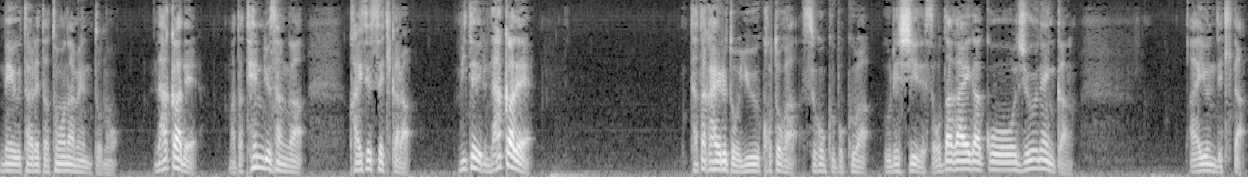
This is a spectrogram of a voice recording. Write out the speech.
ね、打たれたトーナメントの中で、また天竜さんが解説席から見ている中で、戦えるということがすごく僕は嬉しいです。お互いがこう10年間歩んできた。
